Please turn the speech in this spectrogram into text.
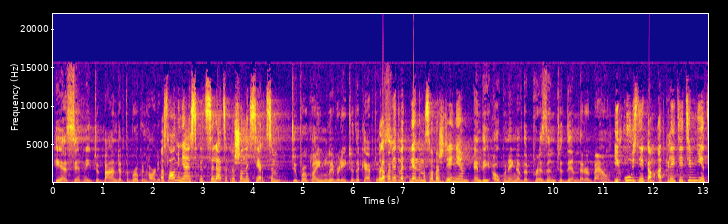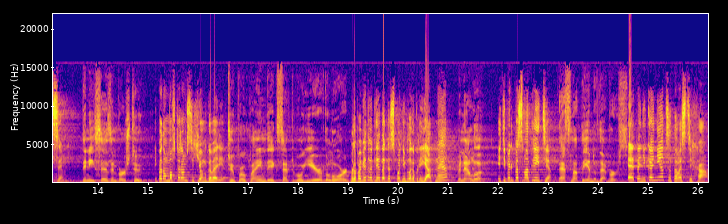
He has sent me to bind up the brokenhearted, послал меня исцелять сокрушенных сердцем, to proclaim liberty to the captives, проповедовать пленным освобождение and the opening of the prison to them that are bound. и узникам открытие темницы. Then he says in verse 2, И потом во втором стихе он говорит, to proclaim the acceptable year of the Lord. проповедовать лето Господне благоприятное. But now look, И теперь посмотрите, that's not the end of that verse. это не конец этого стиха.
